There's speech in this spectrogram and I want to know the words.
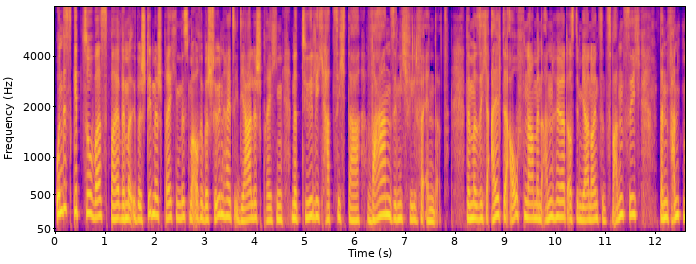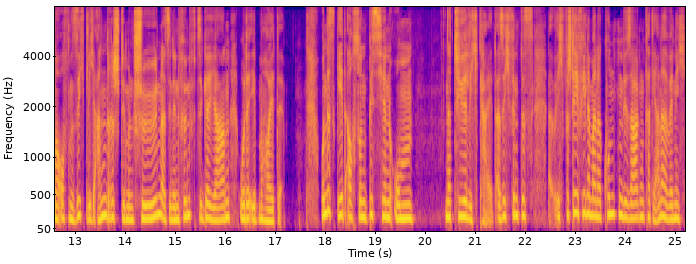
Und es gibt sowas, bei, wenn wir über Stimme sprechen, müssen wir auch über Schönheitsideale sprechen. Natürlich hat sich da wahnsinnig viel verändert. Wenn man sich alte Aufnahmen anhört aus dem Jahr 1920, dann fand man offensichtlich andere Stimmen schön als in den 50er Jahren oder eben heute. Und es geht auch so ein bisschen um Natürlichkeit. Also ich finde das, ich verstehe viele meiner Kunden, die sagen, Tatjana, wenn ich,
